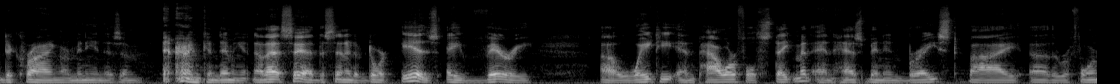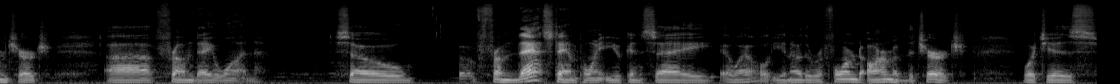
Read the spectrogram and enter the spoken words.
decrying Arminianism and condemning it. Now, that said, the Synod of Dort is a very uh, weighty and powerful statement and has been embraced by uh, the Reformed Church uh, from day one. So, from that standpoint, you can say, well, you know, the Reformed arm of the church, which is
